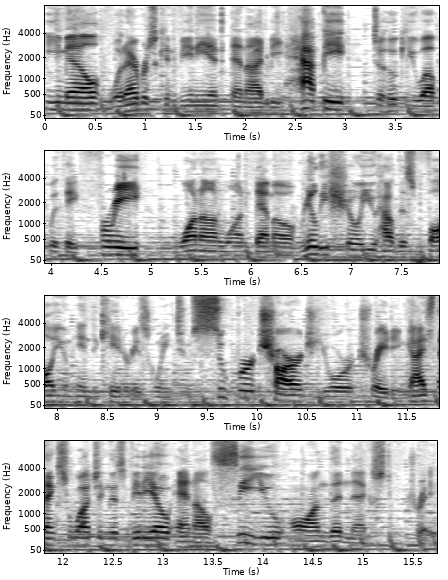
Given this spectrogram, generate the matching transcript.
email, whatever's convenient, and I'd be happy to hook you up with a free one-on-one demo, really show you how this volume indicator is going to supercharge your trading. Guys, thanks for watching this video, and I'll see you on the next trade.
